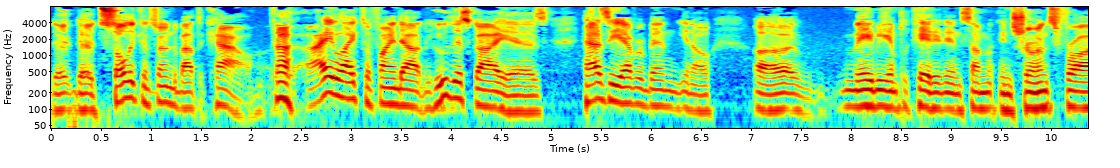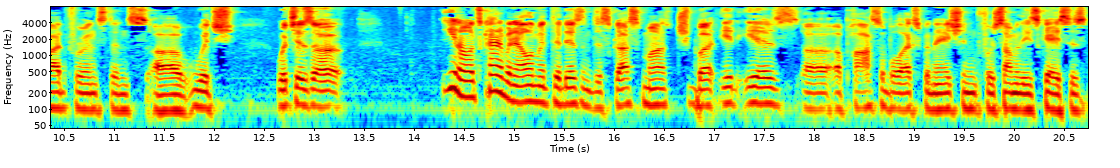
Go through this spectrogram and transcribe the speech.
They're, they're solely concerned about the cow. Ah. I like to find out who this guy is. Has he ever been, you know, uh, maybe implicated in some insurance fraud, for instance, uh, which which is a you know, it's kind of an element that isn't discussed much, but it is uh, a possible explanation for some of these cases.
